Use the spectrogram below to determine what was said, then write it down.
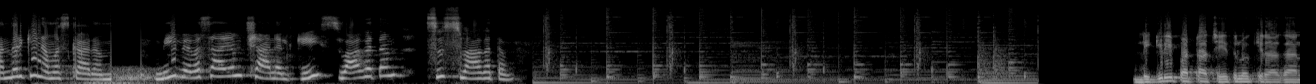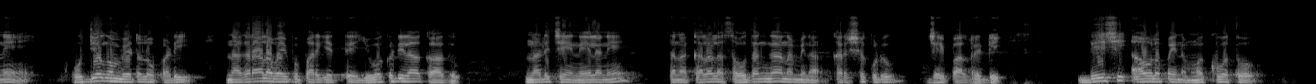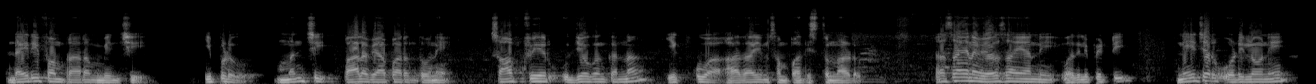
అందరికీ నమస్కారం. మీ వ్యవసాయం ఛానల్కి స్వాగతం. సుస్వాగతం. డిగ్రీ పట్టా చేతిలోకి రాగానే ఉద్యోగం వేటలో పడి నగరాల వైపు పరిగెత్తే యువకుడిలా కాదు. నడిచే నేలనే తన కలల సౌదంగా నమ్మిన కర్షకుడు జైపాల్ రెడ్డి. దేశీ ఆవులపైన మక్కువతో డైరీ ఫామ్ ప్రారంభించి ఇప్పుడు మంచి పాల వ్యాపారంతోనే సాఫ్ట్వేర్ ఉద్యోగం కన్నా ఎక్కువ ఆదాయం సంపాదిస్తున్నాడు. రసాయన వ్యవసాయాన్ని వదిలిపెట్టి నేచర్ ఒడిలోనే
